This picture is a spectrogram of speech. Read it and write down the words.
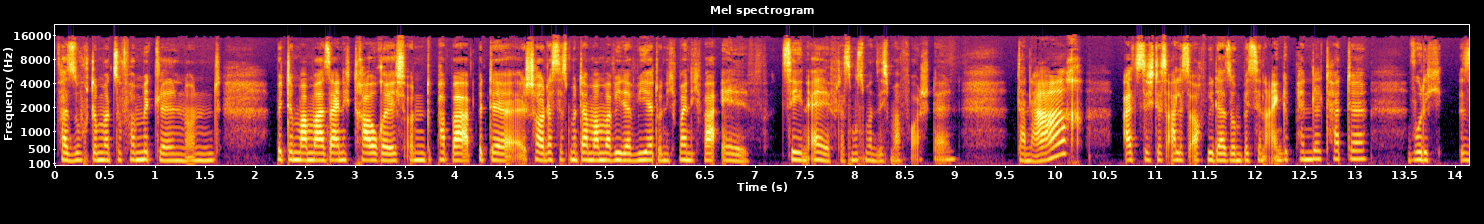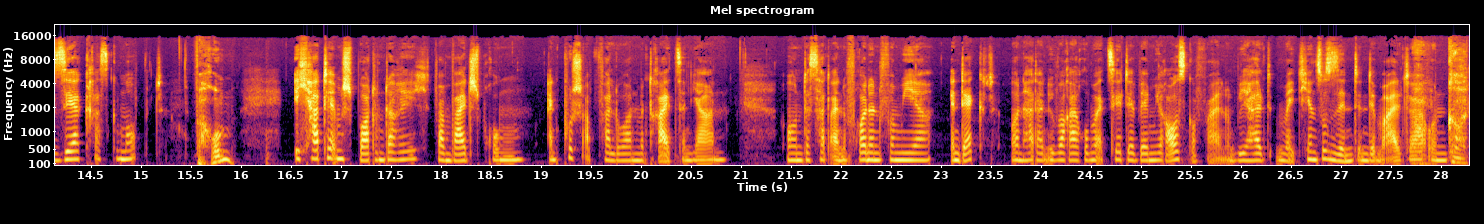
versucht, immer zu vermitteln und bitte Mama, sei nicht traurig und Papa, bitte schau, dass es mit der Mama wieder wird. Und ich meine, ich war elf, zehn, elf, das muss man sich mal vorstellen. Danach als sich das alles auch wieder so ein bisschen eingependelt hatte, wurde ich sehr krass gemobbt. Warum? Ich hatte im Sportunterricht beim Weitsprung ein Push-up verloren mit 13 Jahren. Und das hat eine Freundin von mir entdeckt und hat dann überall rum erzählt, der wäre mir rausgefallen. Und wie halt Mädchen so sind in dem Alter oh und Gott,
